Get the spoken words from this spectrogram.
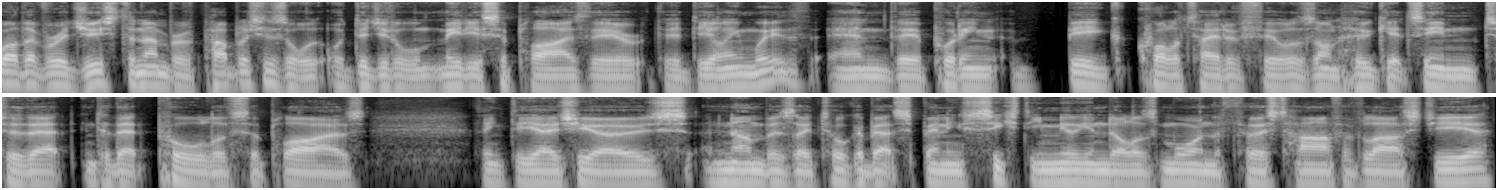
Well, they've reduced the number of publishers or, or, digital media suppliers they're they're dealing with, and they're putting big qualitative filters on who gets into that into that pool of suppliers. I think Diageo's numbers they talk about spending sixty million dollars more in the first half of last year.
